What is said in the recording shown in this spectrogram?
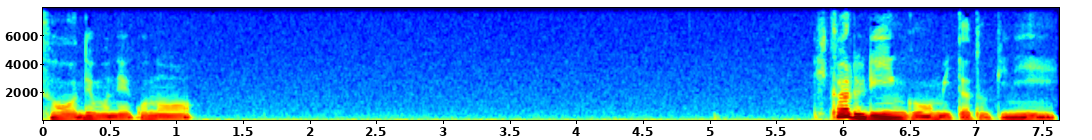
そうでもねこの光るリングを見た時に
